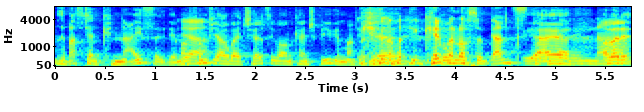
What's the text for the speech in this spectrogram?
Sebastian Kneißl, der mal Ja. fünf Jahre bei Chelsea war und kein Spiel gemacht hat. Genau, den kennt man noch so ganz dunkel ja, ja. Aber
